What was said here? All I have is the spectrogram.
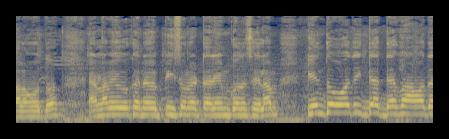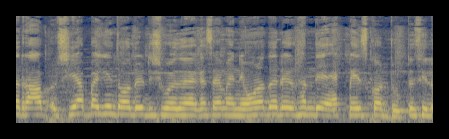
ভালো মতো। এন্ড আমি ওখানে ওই পিছনেরটা রেম করেছিলাম। কিন্তু ওদিক দিয়ে দেখো আমাদের রাব শিয়াব ভাই কিন্তু অলরেডি শহীদ হয়ে গেছে। মানে ওনাদের এখান দিয়ে একটা স্কোয়াড ঢুকতেছিল।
